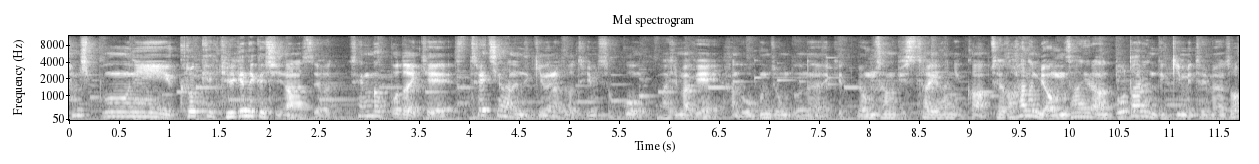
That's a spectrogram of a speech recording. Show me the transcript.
30분이 그렇게 길게 느껴지진 않았어요. 생각보다 이렇게 스트레칭하는 느낌이라서 재밌었고 마지막에 한 5분 정도는 이렇게 명상 비슷하게 하니까 제가 하는 명상이랑은 또 다른 느낌이 들면서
